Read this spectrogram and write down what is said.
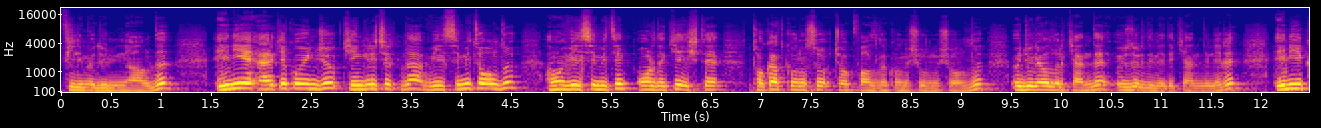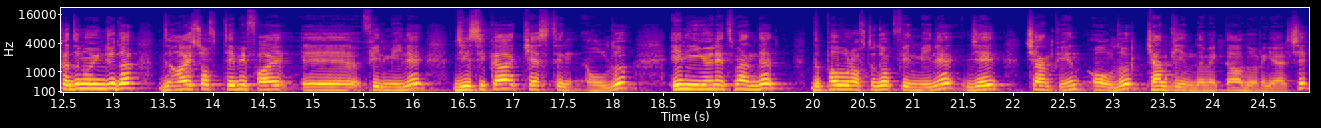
film ödülünü aldı. En iyi erkek oyuncu King Richard'la Will Smith oldu. Ama Will Smith'in oradaki işte tokat konusu çok fazla konuşulmuş oldu. Ödülü alırken de özür diledi kendileri. En iyi kadın oyuncu da The Eyes of Tammy Faye e, filmiyle Jessica Chastain oldu. En iyi yönetmen de The Power of the Dog filmiyle Jane Champion oldu. Campion demek daha doğru gerçi.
